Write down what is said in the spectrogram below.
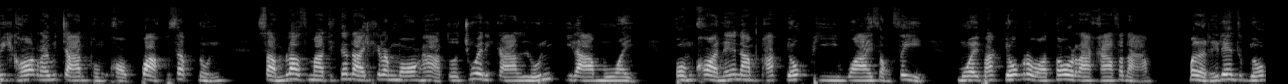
วิเคราะห์และวิจารณ์ผมขอฝากผู้สนับสนุนสำหรับสมาชิกท่านใดที่กำลังมองหาตัวช่วยในการลุ้นกีฬามวย ผมขอแนะนำพักยก PY24 มวยพักยกระวอโต้ราคาสนาม เปิดให้เล่นทุกยก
